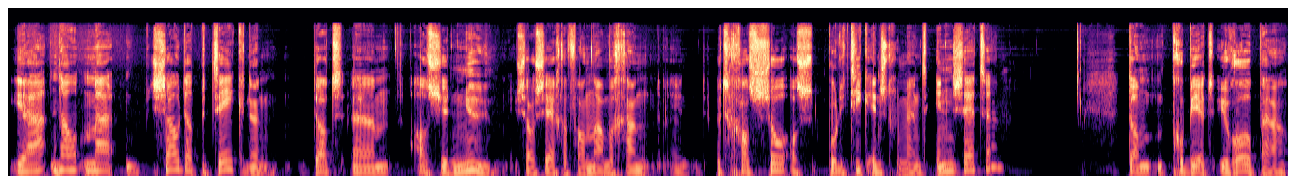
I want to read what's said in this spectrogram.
Ja, nou, maar zou dat betekenen dat ehm, als je nu zou zeggen van nou we gaan eh, het gas zo als politiek instrument inzetten, dan probeert Europa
